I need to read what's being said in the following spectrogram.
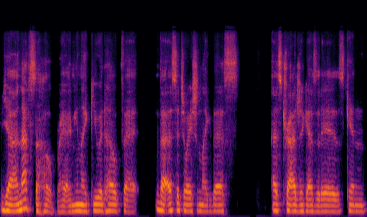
Yeah and that's the hope right? I mean like you would hope that that a situation like this as tragic as it is can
